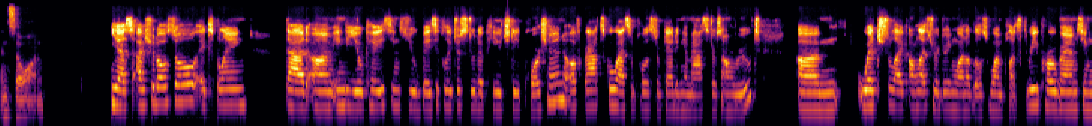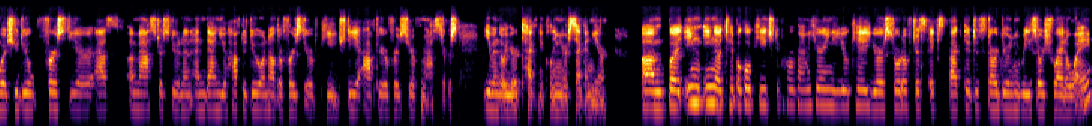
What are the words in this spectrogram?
and so on. Yes, I should also explain that um, in the UK, since you basically just do the PhD portion of grad school as opposed to getting a master's en route, um, which like unless you're doing one of those one plus three programs in which you do first year as a master student and then you have to do another first year of PhD after your first year of master's, even though you're technically in your second year. Um, but in, in a typical PhD program here in the UK, you're sort of just expected to start doing research right away.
